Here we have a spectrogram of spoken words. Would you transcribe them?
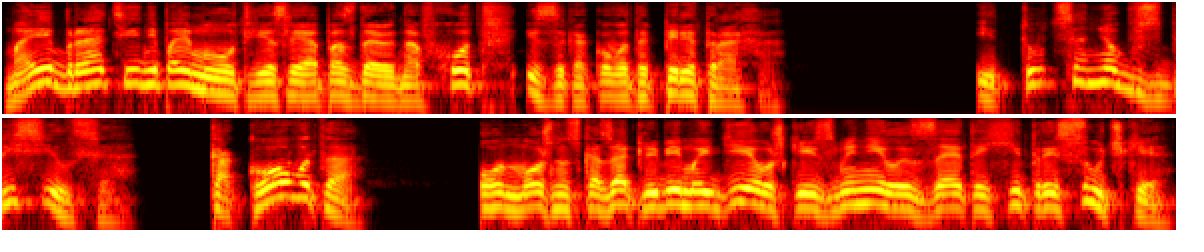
Мои братья не поймут, если я опоздаю на вход из-за какого-то перетраха. И тут Санек взбесился. Какого-то? Он, можно сказать, любимой девушке изменил из-за этой хитрой сучки.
